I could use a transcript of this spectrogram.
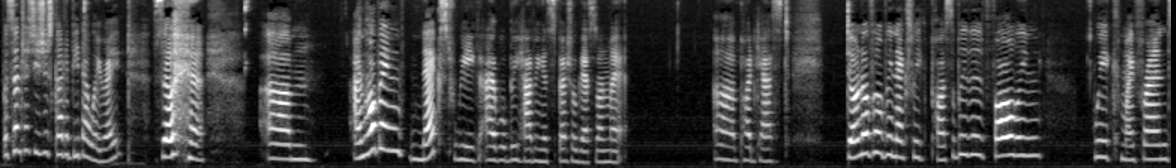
But sometimes you just gotta be that way, right? So, um, I'm hoping next week I will be having a special guest on my uh, podcast. Don't know if it'll be next week, possibly the following week, my friend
